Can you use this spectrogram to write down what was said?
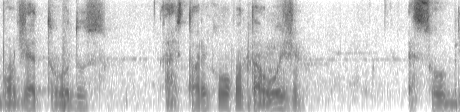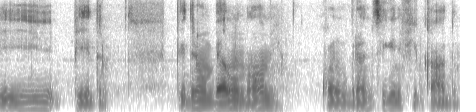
bom dia a todos. A história que eu vou contar hoje é sobre Pedro. Pedro é um belo nome com um grande significado.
